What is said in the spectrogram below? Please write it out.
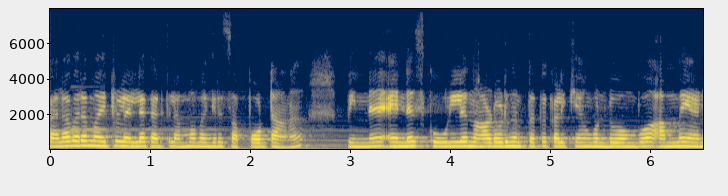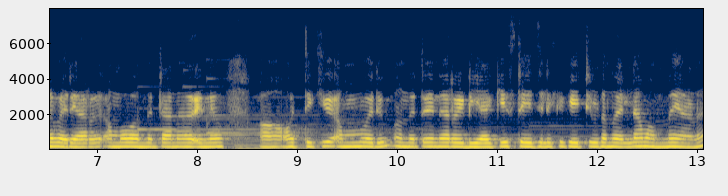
കലാപരമായിട്ടുള്ള എല്ലാ കാര്യത്തിലും അമ്മ ഭയങ്കര സപ്പോർട്ടാണ് പിന്നെ എന്നെ സ്കൂളിൽ നാടോടി നൃത്തമൊക്കെ കളിക്കാൻ കൊണ്ടുപോകുമ്പോൾ അമ്മയാണ് വരാറ്. അമ്മ വന്നിട്ടാണ് എന്നെ ഒറ്റയ്ക്ക് അമ്മ വരും. എന്നിട്ട് എന്നെ റെഡിയാക്കി സ്റ്റേജിലേക്ക് കയറ്റി വിടുന്നത് എല്ലാം അമ്മയാണ്.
